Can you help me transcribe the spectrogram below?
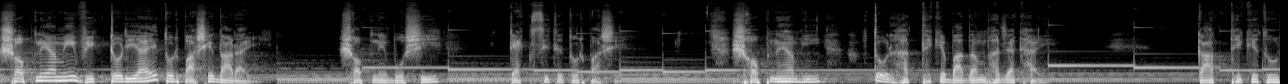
স্বপ্নে আমি ভিক্টোরিয়ায় তোর পাশে দাঁড়াই। স্বপ্নে বসি ট্যাক্সিতে তোর পাশে। স্বপ্নে আমি তোর হাত থেকে বাদাম ভাজা খাই। কাঁধ থেকে তোর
